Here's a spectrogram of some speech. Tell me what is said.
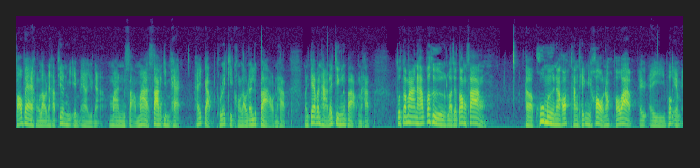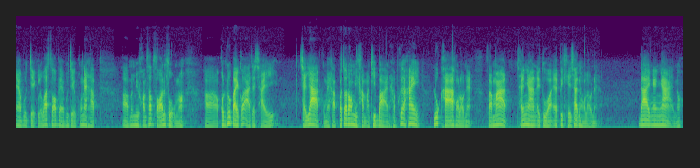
ซอฟต์แวร์ของเรานะครับที่มันมี ML อยู่เนี่ยมันสามารถสร้าง impact ให้กับธุรกิจของเราได้หรือเปล่านะครับ มันแก้ปัญหาได้จริงหรือเปล่านะครับ ส่วนต่อมานะครับก็คือเราจะต้องสร้างคู่มือนะครับทางเทคนิคเนาะเพราะว่าไอไอพวก ML project หรือว่าซอฟต์แวร์ project พวกนี้ครับมันมีความซับซ้อนสูงเนาะคนทั่วไปก็อาจจะใช้ใช้ยากถูกไหมครับ ก็จะต้องมีคำอธิบายนะครับ เพื่อให้ลูกค้าของเราเนี่ยสามารถใช้งานไอตัวแอปพลิเคชันของเราเนี่ยได้ง่ายๆเนาะ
